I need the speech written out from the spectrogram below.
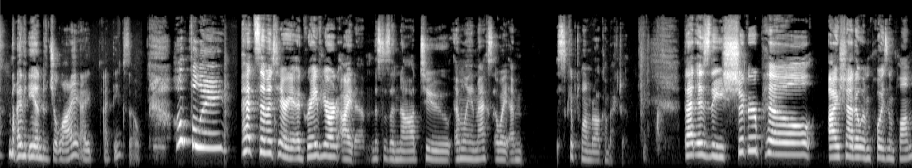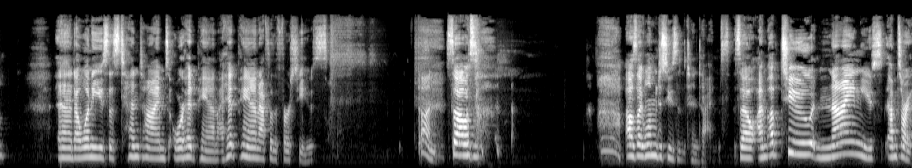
by the end of July, I I think so. hopefully. Pet Sematary, a graveyard item. This is a nod to Emily and Max. Oh wait, I skipped one, but I'll come back to it. That is the Sugarpill eyeshadow and Poison Plum. And I want to use this 10 times or hit pan. I hit pan after the first use. Done. So I was I was like, let me just use it 10 times. So I'm up to nine use I'm sorry,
